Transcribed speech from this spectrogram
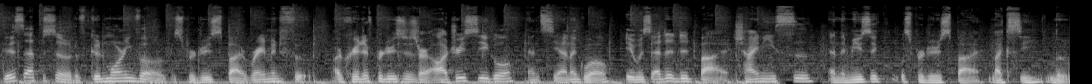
This episode of Good Morning Vogue is produced by Raymond Fu. Our creative producers are Audrey Siegel and Sienna Guo. It was edited by Chinese Si, and the music was produced by Lexi Liu.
